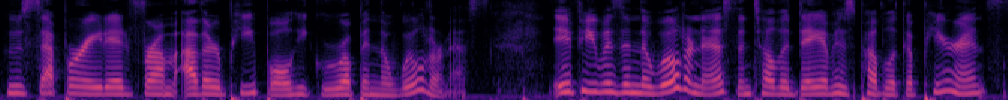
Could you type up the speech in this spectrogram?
who's separated from other people. He grew up in the wilderness. If he was in the wilderness until the day of his public appearance,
